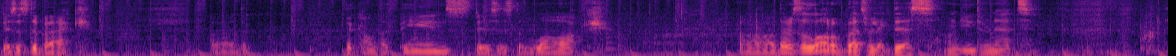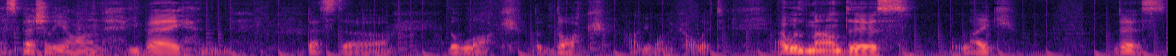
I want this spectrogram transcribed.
this is the back uh, the, the contact pins this is the lock uh, there's a lot of battery like this on the internet especially on eBay and that's the the lock the dock how do you want to call it I will mount this like this.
